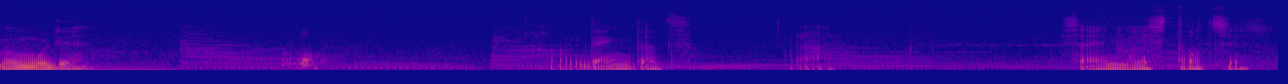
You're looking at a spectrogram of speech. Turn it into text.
Mijn moeder. Waarom? Gewoon, ik denk dat ja, zij het meest trots is.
